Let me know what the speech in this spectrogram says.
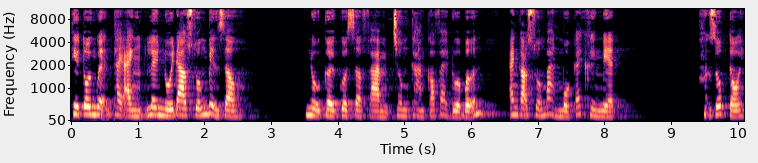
thì tôi nguyện thay anh lên núi đao xuống biển dầu. Nụ cười của sở phàm trông càng có vẻ đùa bỡn. Anh gõ xuống bàn một cách khinh miệt. giúp tôi.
